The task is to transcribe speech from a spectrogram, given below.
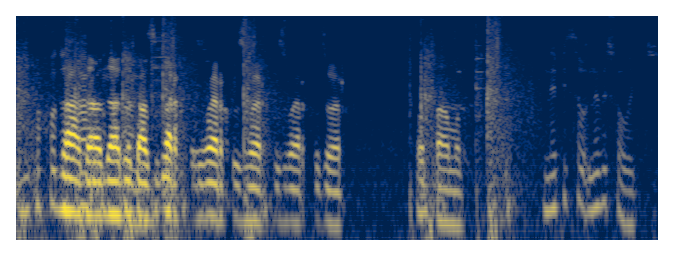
Ну, походу, Да, да, зверху, да, да, да, напевно. зверху, зверху, зверху, зверху, зверху. От там от. Не, підсов... не висовуйтесь.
